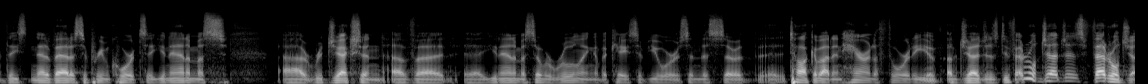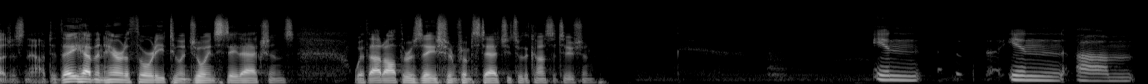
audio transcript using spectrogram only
the Nevada Supreme Court's uh, unanimous uh, rejection of unanimous overruling of a case of yours, and this uh, talk about inherent authority of, of judges. Do federal judges, federal judges now, do they have inherent authority to enjoin state actions without authorization from statutes or the Constitution? in in um,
